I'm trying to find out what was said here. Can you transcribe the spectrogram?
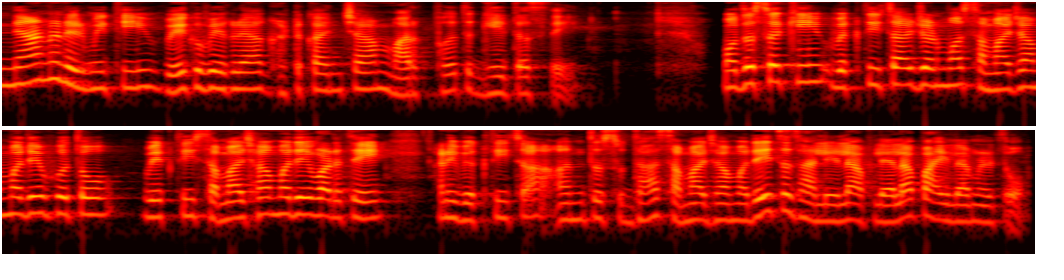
ज्ञाननिर्मिती वेगवेगळ्या घटकांच्या मार्फत घेत असते. मग जसं की व्यक्तीचा जन्म समाजामध्ये होतो व्यक्ती समाजामध्ये वाढते आणि व्यक्तीचा अंतसुद्धा समाजामध्येच झालेला आपल्याला पाहायला मिळतो.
